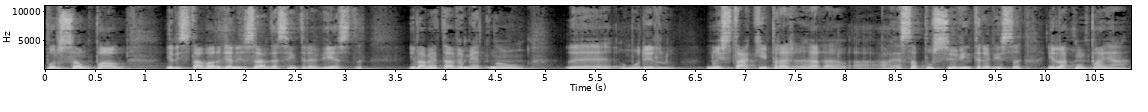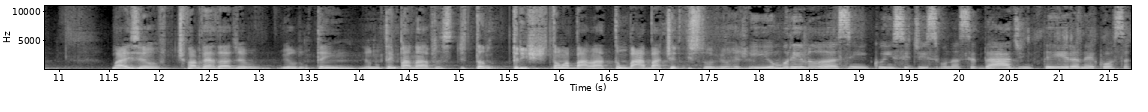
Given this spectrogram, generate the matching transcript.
por São Paulo. Ele estava organizando essa entrevista e, lamentavelmente, não, é, o Murilo não está aqui para essa possível entrevista ele acompanhar. Mas eu te falo a verdade, eu, eu, não, tenho, eu não tenho palavras de tão triste, tão abalado, tão abatido que estou, viu, Regina? E o Murilo, assim, conhecidíssimo na cidade inteira, né, Costa?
